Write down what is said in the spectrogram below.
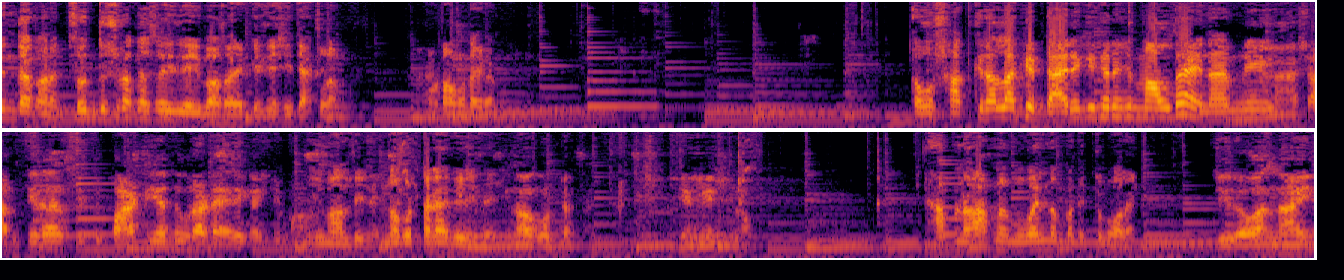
চিন্তা করেন চোদ্দশো টাকা আছে এই বাজারে কেজি এসে দেখলাম মোটামুটি এরকম। তো সাতক্ষীরা লাখে ডাইরেক্ট এখানে এসে মাল দেয় না এমনি সাতক্ষীরার কিছু পার্টি আছে ওরা ডাইরেক্ট মাছ মাল দিয়ে? নগদ টাকা পেয়ে যায় নগর টাকা। আপনার আপনার মোবাইল নাম্বার একটু বলেন। Zero one nine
